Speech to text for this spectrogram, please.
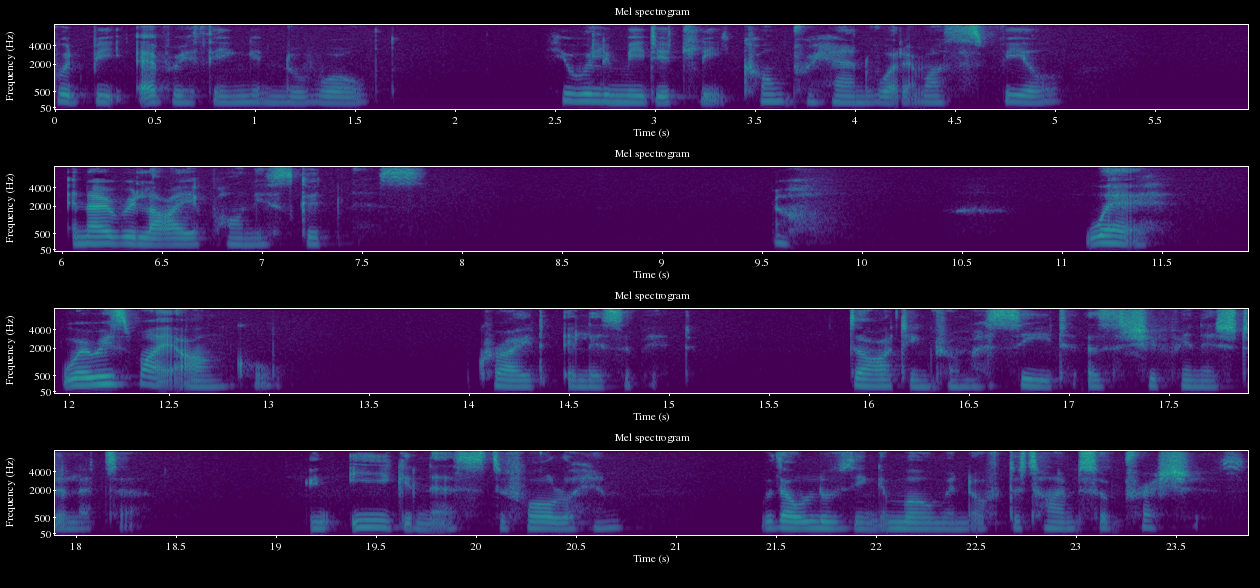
would be everything in the world he will immediately comprehend what I must feel, and I rely upon his goodness. Oh, where, where is my uncle? Cried Elizabeth, darting from her seat as she finished the letter, in eagerness to follow him, without losing a moment of the time so precious.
